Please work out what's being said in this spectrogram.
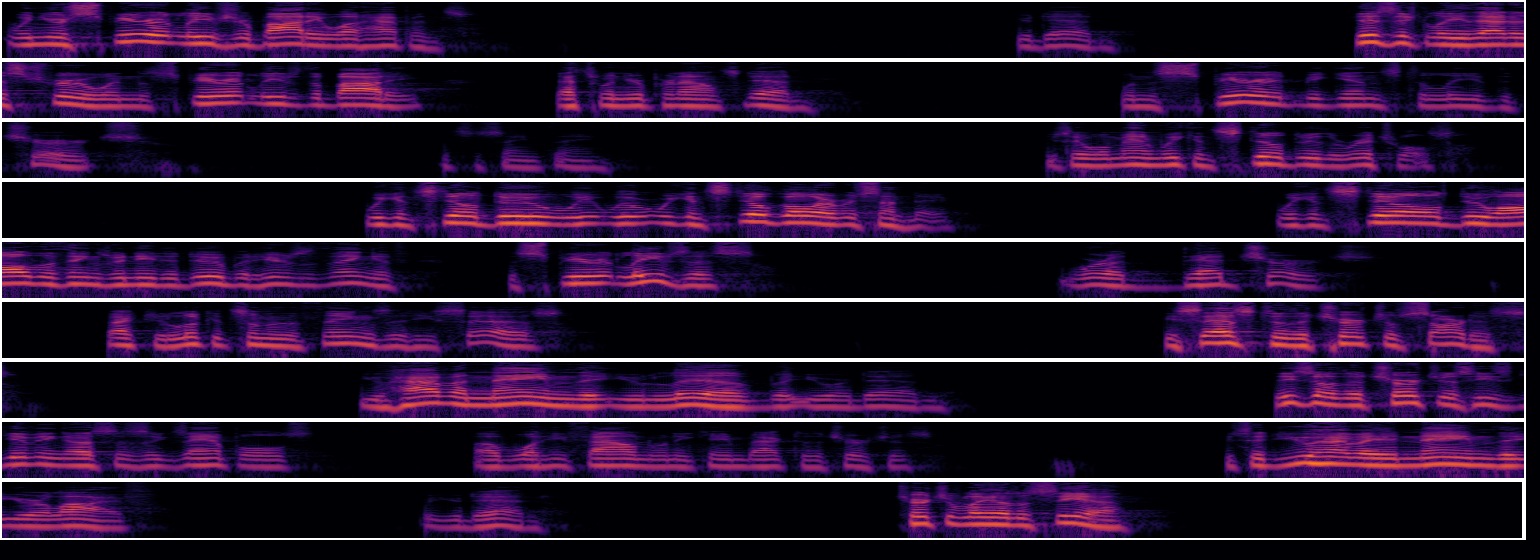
when your spirit leaves your body, what happens? You're dead. Physically, that is true. When the spirit leaves the body, that's when you're pronounced dead. When the Spirit begins to leave the church, it's the same thing. You say, well, man, we can still do the rituals. We can still do, we, we, we can still go every Sunday. We can still do all the things we need to do, but here's the thing if the Spirit leaves us, we're a dead church. In fact, you look at some of the things that he says. He says to the church of Sardis, You have a name that you live, but you are dead. These are the churches he's giving us as examples of what he found when he came back to the churches. He said, You have a name that you're alive, but you're dead. Church of Laodicea,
